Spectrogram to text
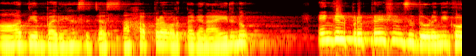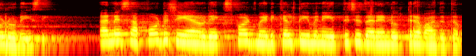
ആദ്യം പരിഹസിച്ച സഹപ്രവർത്തകനായിരുന്നു. എങ്കിൽ പ്രിപ്പറേഷൻസ് തുടങ്ങിക്കോളൂ ഡേസി. തന്നെ സപ്പോർട്ട് ചെയ്യാൻ ഒരു എക്സ്പേർട്ട് മെഡിക്കൽ ടീമിനെ എത്തിച്ചു തരേണ്ട ഉത്തരവാദിത്തം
